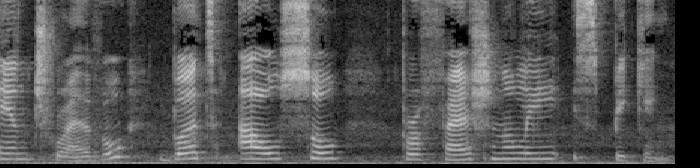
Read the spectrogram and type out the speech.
and travel, but also professionally speaking.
